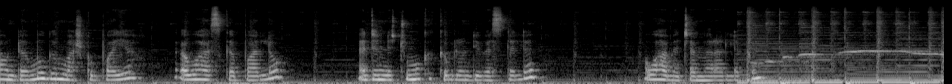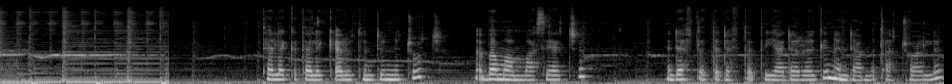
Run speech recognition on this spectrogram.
አሁን ደግሞ ግማሽ ኩባያ ውሃ አስገባለሁ። ድንቹ ሙክክ ብሎ እንዲበስልልን ውሃ መጨመር አለብን። ተለቅ ተለቅ ያሉትን ድንቾች በማማሰያችን ደፍጠጥ ደፍጠጥ እያደረግን እንዳመጣቸዋለን።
